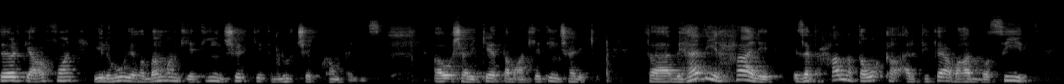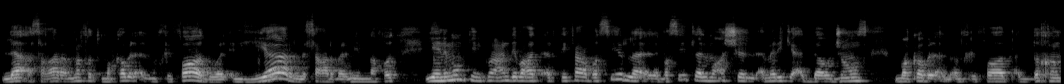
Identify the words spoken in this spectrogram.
30 عفوا اللي هو يتضمن 30 شركة blue chip companies أو شركات طبعا 30 شركة. فبهذه الحالة إذا في حال نتوقع ارتفاع بعد بسيط لاسعار النفط مقابل الانخفاض والانهيار لسعر برميل النفط. يعني ممكن يكون عندي بعد ارتفاع بسيط بسيط للمؤشر الأمريكي الداو جونز مقابل الانخفاض الضخم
